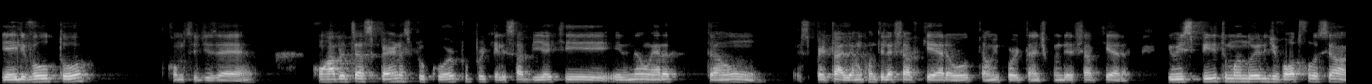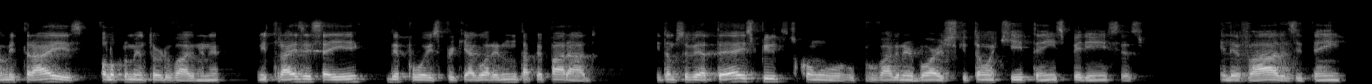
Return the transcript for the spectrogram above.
E aí ele voltou, como se diz, é, com o rabo entre as pernas para o corpo, porque ele sabia que ele não era tão espertalhão quanto ele achava que era, ou tão importante quanto ele achava que era. E o espírito mandou ele de volta e falou assim: ó, me traz, falou pro mentor do Wagner, né? Me traz esse aí depois, porque agora ele não está preparado. Então você vê até espíritos como o Wagner Borges que estão aqui têm experiências elevadas e têm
